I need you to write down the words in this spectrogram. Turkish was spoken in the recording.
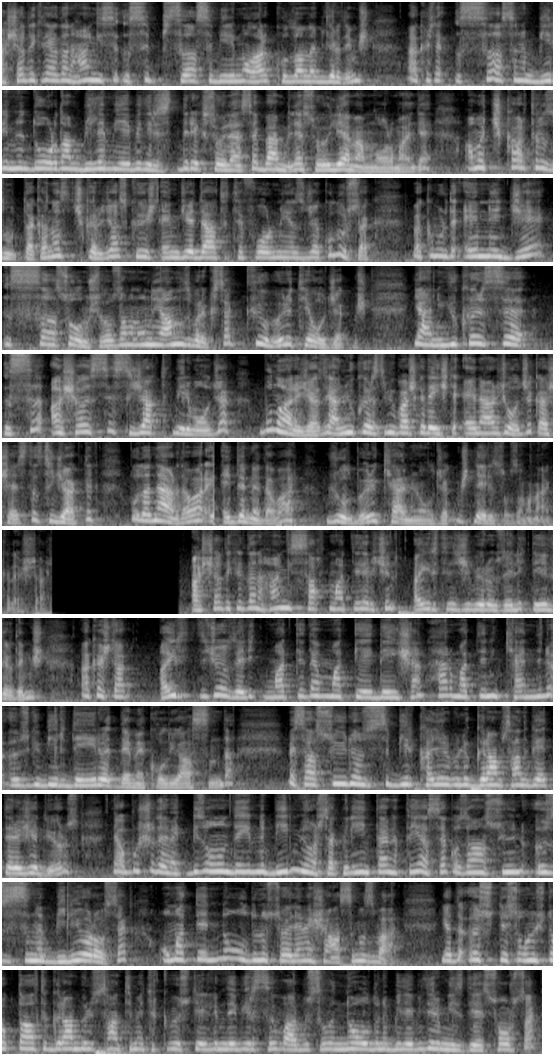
Aşağıdakilerden hangisi ısı sırası birimi olarak kullanılabilir demiş. Arkadaşlar ısı sırasının birimini doğrudan bilemeyebiliriz. Direkt söylense ben bile söyleyemem normalde. Ama çıkartırız mutlaka. Nasıl çıkaracağız? Q işte mc delta t formunu yazacak olursak. Bakın burada m ile c ısı sırası olmuştur. O zaman onu yalnız bırakırsak Q bölü t olacakmış. Yani yukarısı ısı aşağısı sıcaklık birimi olacak. Bunu arayacağız. Yani yukarısı bir başka deyişle enerji olacak. Aşağısı da sıcaklık. Bu da nerede var? Edirne'de var. Joule bölü Kelvin olacakmış deriz o zaman arkadaşlar. Aşağıdakilerden hangi saf maddeler için ayırt edici bir özellik değildir demiş. Arkadaşlar ayırt edici özellik maddeden maddeye değişen her maddenin kendine özgü bir değeri demek oluyor aslında. Mesela suyun özüsü 1 kalori bölü gram santigrat derece diyoruz. Ya bu şu demek biz onun değerini bilmiyorsak bile internette yazsak o zaman suyun öz ısısını biliyor olsak o maddenin ne olduğunu söyleme şansımız var. Ya da öz kütlesi 13.6 gram bölü santimetre küp elimde bir sıvı var bu sıvının ne olduğunu bilebilir miyiz diye sorsak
